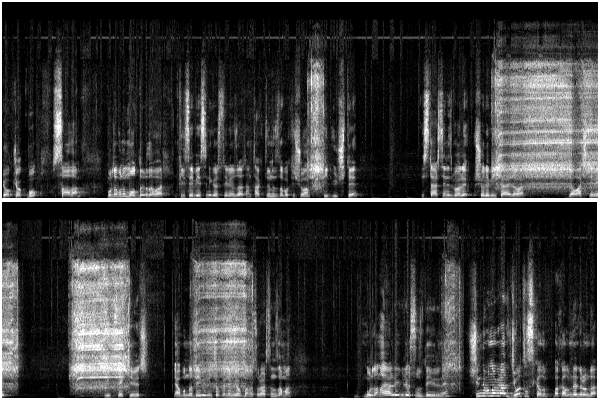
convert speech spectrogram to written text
Yok yok bu sağlam. Burada bunun modları da var. Pil seviyesini gösteriyor zaten taktığınızda. Bakın şu an pil 3'te. İsterseniz böyle şöyle bir hikaye de var. Yavaş devir, yüksek devir. Ya bunda devirin çok önemi yok bana sorarsanız ama buradan ayarlayabiliyorsunuz devirini. Şimdi bununla biraz cıvata sıkalım. Bakalım ne durumda.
